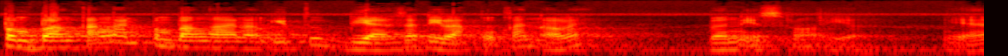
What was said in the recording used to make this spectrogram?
pembangkangan-pembangkangan itu biasa dilakukan oleh Bani Israel ya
